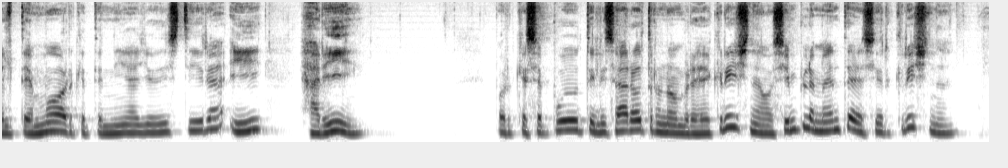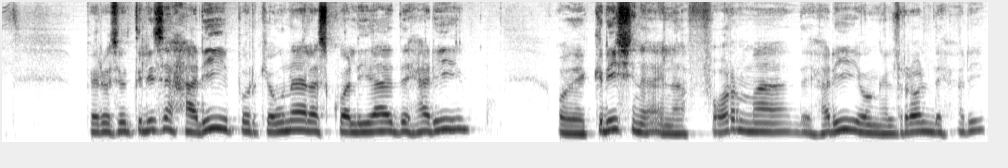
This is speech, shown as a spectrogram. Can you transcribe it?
el temor que tenía Yudhishthira y Hari, porque se pudo utilizar otro nombre de Krishna o simplemente decir Krishna. Pero se utiliza Hari porque una de las cualidades de Hari o de Krishna en la forma de Hari o en el rol de Hari,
